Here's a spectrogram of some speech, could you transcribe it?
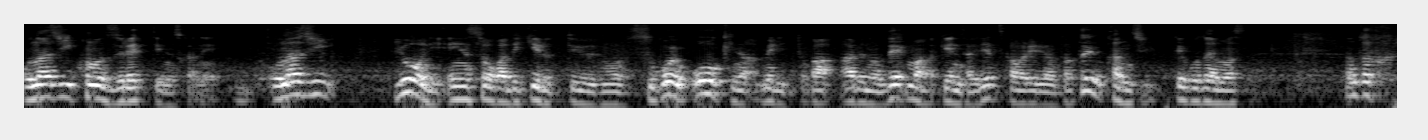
同じこのズレっていうんですかね、同じように演奏ができるというもうすごい大きなメリットがあるので、まあ、現在で使われるようになったという感じでございます。なんとなく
